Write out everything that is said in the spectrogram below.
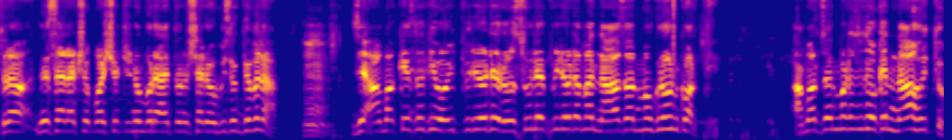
তোরা নেশার একশো পঁয়ষট্টি নম্বর আয়ত অনুসারে অভিযোগ দেবে না? হ্যাঁ। যে আমাকে যদি ওই পিরিয়ডে রসুলের পিরিয়ড আমার না জন্মগ্রহণ করতে আমার জন্মটা যদি ওকে না হইতো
